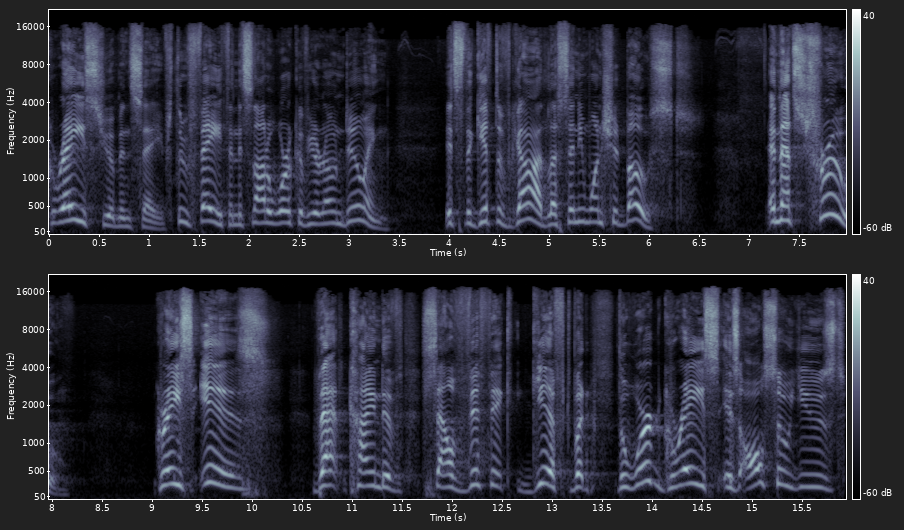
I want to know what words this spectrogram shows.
grace you have been saved through faith, and it's not a work of your own doing. It's the gift of God, lest anyone should boast. And that's true. Grace is that kind of salvific gift, but the word grace is also used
